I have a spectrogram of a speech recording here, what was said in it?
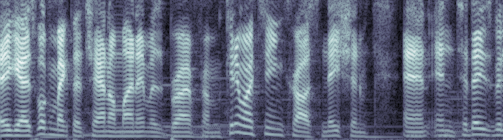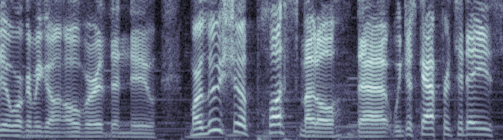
Hey guys, welcome back to the channel. My name is Brian from Kingdom Hearts Cross Nation, and in today's video we're going to be going over the new Marluxia Plus medal that we just got for today's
